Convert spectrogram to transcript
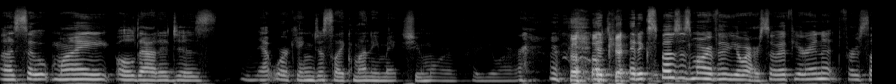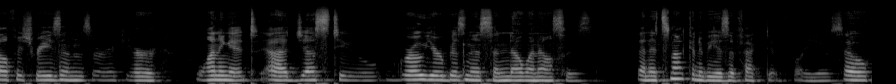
Uh, so my old adage is networking just like money makes you more of who you are. Okay. it, it exposes more of who you are. So if you're in it for selfish reasons or if you're wanting it uh, just to grow your business and no one else's, then it's not going to be as effective for you. So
